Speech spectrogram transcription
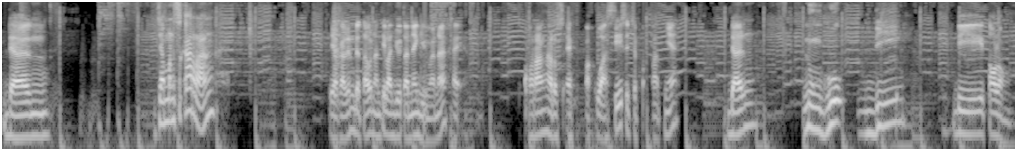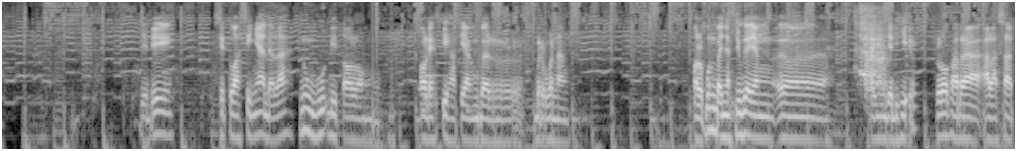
Dan zaman sekarang ya kalian udah tahu nanti lanjutannya gimana. Kayak orang harus evakuasi secepatnya dan nunggu di ditolong. Jadi situasinya adalah nunggu ditolong oleh pihak yang ber- berwenang. Walaupun banyak juga yang eh, pengen jadi hero karena alasan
